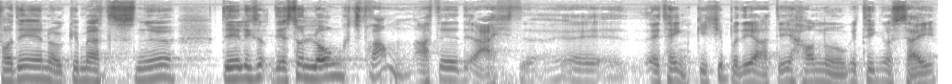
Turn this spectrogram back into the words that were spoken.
for det er noe med at snø det er, liksom, det er så langt fram at det, nei, jeg tenker ikke på det at det har noe å si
